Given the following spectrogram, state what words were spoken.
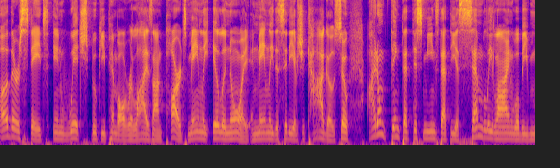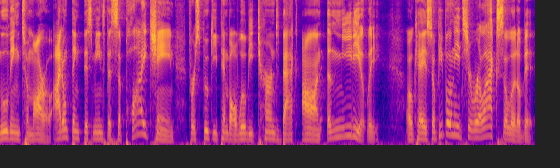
other states in which Spooky Pinball relies on parts, mainly Illinois and mainly the city of Chicago. So I don't think that this means that the assembly line will be moving tomorrow. I don't think this means the supply chain for Spooky Pinball will be turned back on immediately. Okay, so people need to relax a little bit.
